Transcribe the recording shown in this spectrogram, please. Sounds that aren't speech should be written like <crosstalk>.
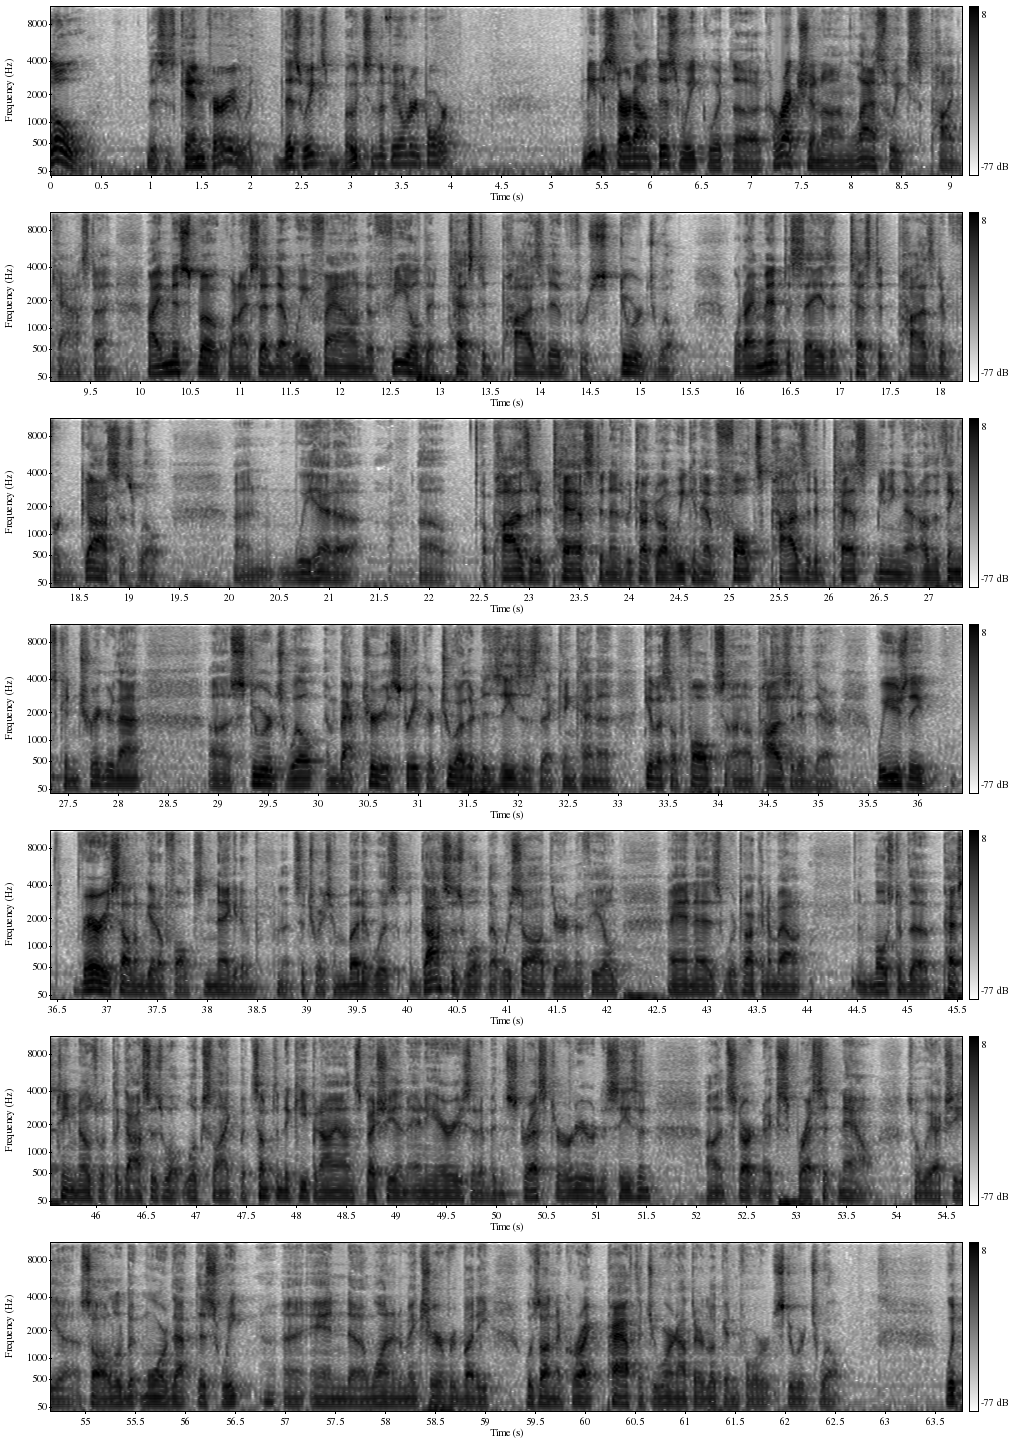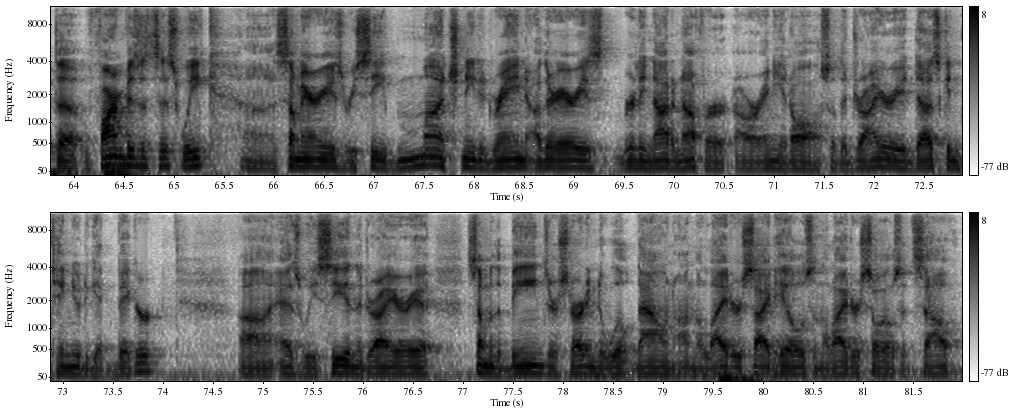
Hello, this is Ken Ferry with this week's Boots in the Field report. I need to start out this week with a correction on last week's podcast. I, I misspoke when I said that we found a field that tested positive for Stewart's wilt. What I meant to say is it tested positive for Goss's wilt. And we had a, a, a positive test, and as we talked about, we can have false positive tests, meaning that other things can trigger that uh, Stewart's wilt and bacterial streak are two other diseases that can kind of give us a false uh, positive there. We usually very seldom get a false negative in that situation, but it was Goss's wilt that we saw out there in the field. And as we're talking about, most of the pest team knows what the Goss's wilt looks like, but something to keep an eye on, especially in any areas that have been stressed earlier in the season. Uh, it's starting to express it now. So we actually uh, saw a little bit more of that this week uh, and uh, wanted to make sure everybody was on the correct path that you weren't out there looking for Stewart's wilt. With the farm visits this week, uh, some areas received much needed rain, other areas really not enough or, or any at all. So the dry area does continue to get bigger. Uh, as we see in the dry area, some of the beans are starting to wilt down on the lighter side hills and the lighter soils itself.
